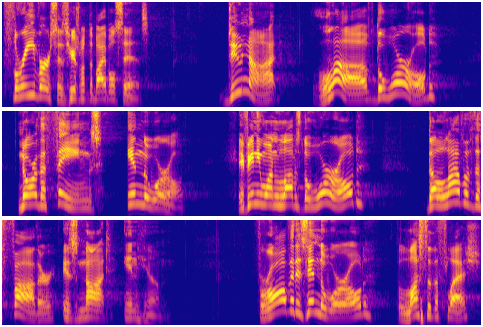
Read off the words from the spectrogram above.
Three verses. Here's what the Bible says Do not love the world, nor the things in the world. If anyone loves the world, the love of the Father is not in him. For all that is in the world, the lust of the flesh,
